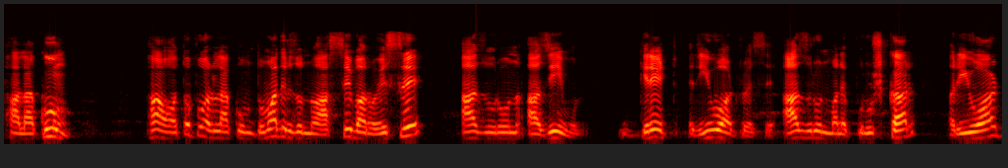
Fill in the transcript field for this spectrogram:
ফালাকুম। ফা অতপর লাকুম, তোমাদের জন্য আছে বা রয়েছে আজরুন আজিমুন। গ্রেট রিওয়ার্ড রয়েছে। আজরুন মানে পুরস্কার রিওয়ার্ড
